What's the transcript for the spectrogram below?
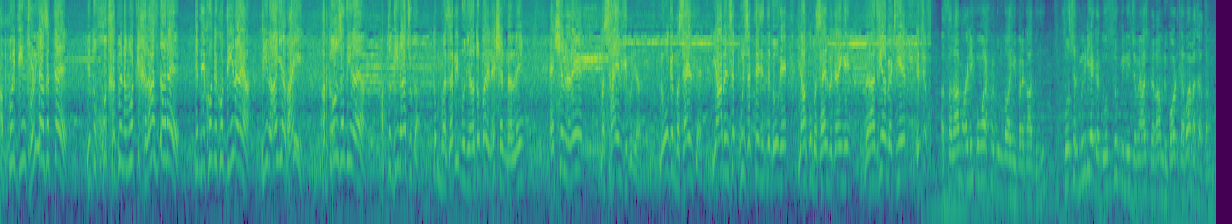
اب کوئی دین تھوڑی لا سکتا ہے۔ یہ تو خود ختم نبوت کے خلاف نہ رہے کہ دیکھو دیکھو، دین آیا۔ دین آ گیا بھائی۔ اب کون سا دین آیا؟ اب تو دین آ چکا۔ تو مذہبی بنیادوں پر الیکشن نہ لیں۔ ایکشن لڑے مسائل کی بنیاد۔ لوگوں کے مسائل کیا ہے یا آپ ان سے پوچھ سکتے ہیں جتنے لوگ ہیں۔ یا آپ کو مسائل بتائیں گے۔ برادریاں بیٹھی ہیں۔ ان سے السلام علیکم ورحمۃ اللہ وبرکاتہ۔ سوشل میڈیا کے دوستوں کے لیے جو میں آج پیغام ریکارڈ کروانا چاہتا ہوں۔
